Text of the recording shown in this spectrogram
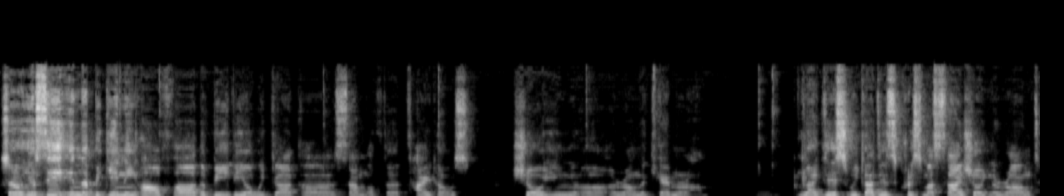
so you see in the beginning of uh, the video, we got some of the titles showing around the camera. Like this, we got this Christmas sign showing around.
